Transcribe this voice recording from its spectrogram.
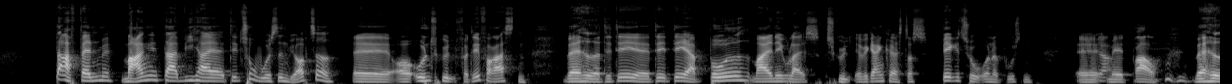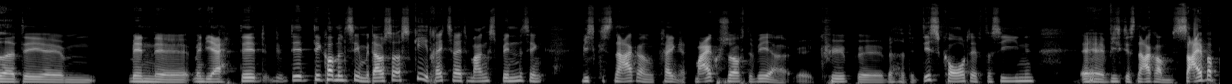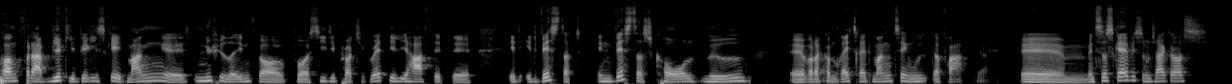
der er fandme mange. Der, vi har, det er to uger siden, vi er optaget, øh, og undskyld for det forresten. Hvad hedder det? Det, det, det er både mig og Nikolajs skyld. Jeg vil gerne kaste os begge to under bussen øh, ja. Med et brag. Hvad hedder det? Øh, men, øh, men ja, det, det, det kommer lidt til, men der er jo så sket rigtig, rigtig mange spændende ting. Vi skal snakke omkring, at Microsoft er ved at øh, købe, øh, hvad hedder det, Discord efter sigende. Øh, vi skal snakke om Cyberpunk, for der er virkelig, virkelig sket mange øh, nyheder inden for, for CD Projekt Red. De har lige haft et, øh, et, et investors, investors call møde, øh, hvor der kom rigtig, rigtig mange ting ud derfra. Ja. Øh, men så skal vi som sagt også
